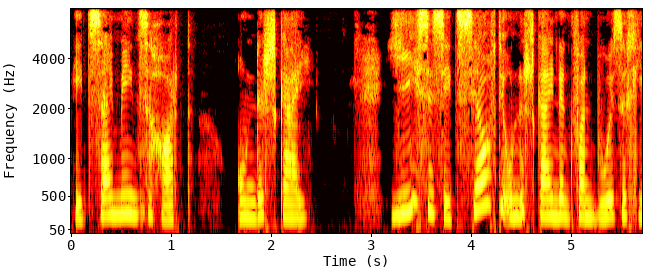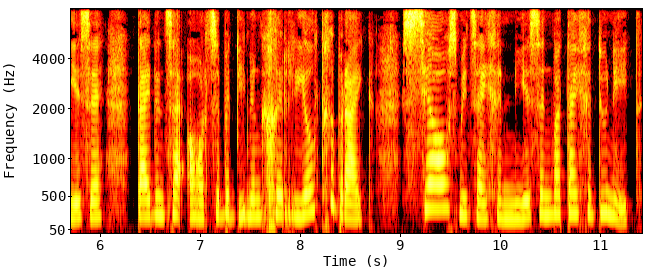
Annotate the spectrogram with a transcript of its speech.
het sy mensehart onderskei. Jesus het self die onderskeiding van bose geese tydens sy aardse bediening gereeld gebruik, selfs met sy genesing wat hy gedoen het.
